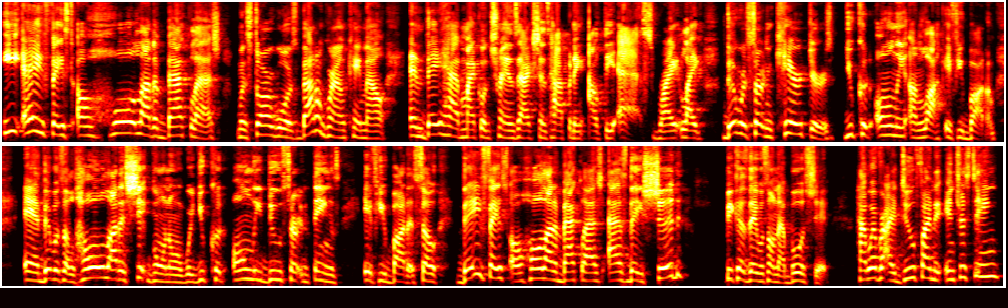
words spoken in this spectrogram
EA faced a whole lot of backlash when Star Wars Battleground came out and they had microtransactions happening out the ass, right? Like there were certain characters you could only unlock if you bought them. And there was a whole lot of shit going on where you could only do certain things if you bought it. So they faced a whole lot of backlash as they should because they was on that bullshit. However, I do find it interesting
